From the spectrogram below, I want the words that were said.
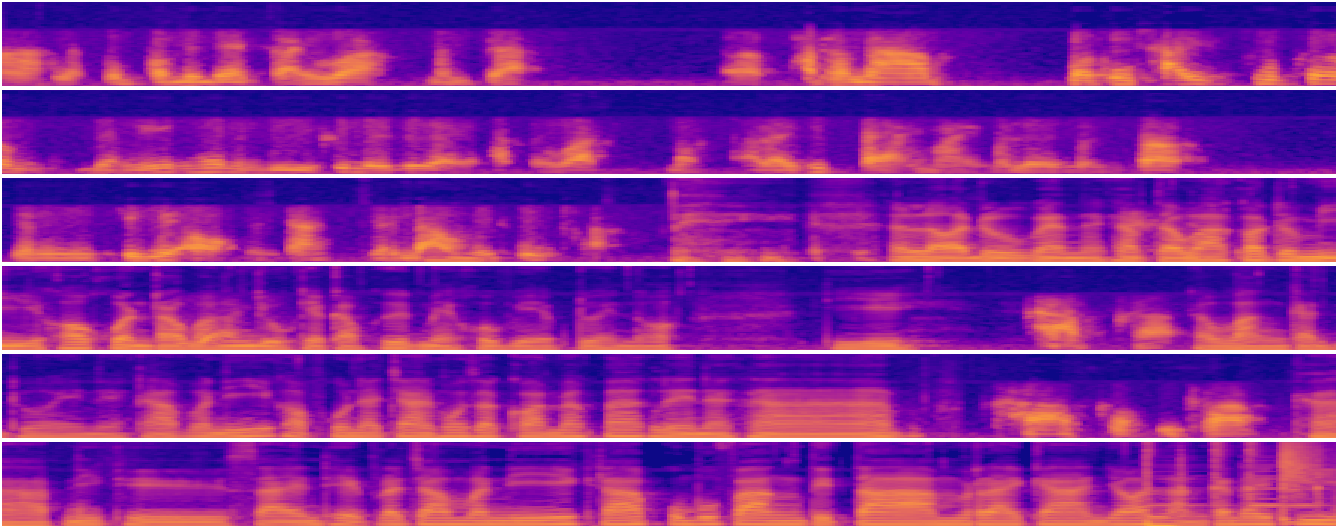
มากแล้วผมก็ไม่แน่ใจว่ามันจะเอ่อพัฒนา เราคงใช้เพิ่มเพิ่มอย่างนี้ให้มันดีขึ้นเรื่อยๆครับแต่ว่าแบบอะไรที่แปลกใหม่มาเลยมันก็ยังคิดไม่ออกเหมือนกันยังเดาไม่ถูกครับรอดูกันนะครับ แต่ว่าก็จะมีข้อควรระวังอยู่เกี่ยวกับคลื่นไมโครเวฟด้วยเนาะที่ ครับครับระวังกันด้วยนะครับ วันนี้ขอบคุณอาจารย์พงศกรมาก ๆ เลยนะครับ ครับ ขอบคุณครับ ครับ นี่คือ Science Tech ประจำวันนี้ครับ คุณผู้ฟังติดตามรายการย้อนหลังกันได้ที่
